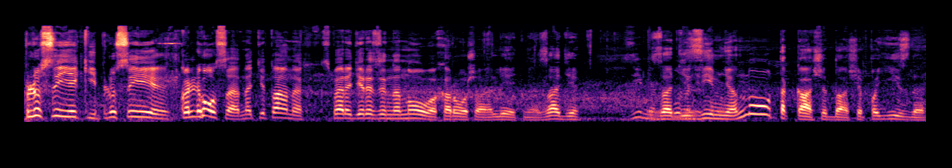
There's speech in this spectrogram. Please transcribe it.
Плюси які? Плюси колеса на титанах. Спереді резина нова, хороша, літня. Ззаді, Зимня. ззаді зимня. Ну, така ще, да, ще поїзде.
